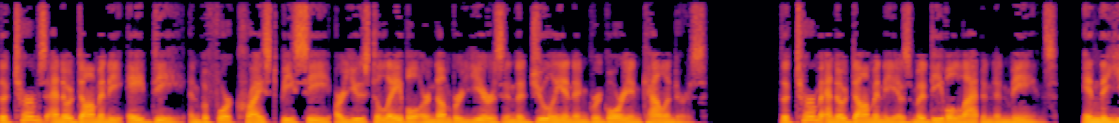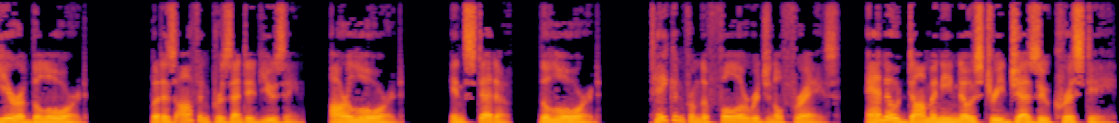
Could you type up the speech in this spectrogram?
The terms Anno Domini AD and before Christ BC are used to label or number years in the Julian and Gregorian calendars. The term Anno Domini is medieval Latin and means, "...in the year of the Lord", but is often presented using, "...our Lord", instead of, "...the Lord", taken from the full original phrase, "...Anno Domini Nostri Jesu Christi",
